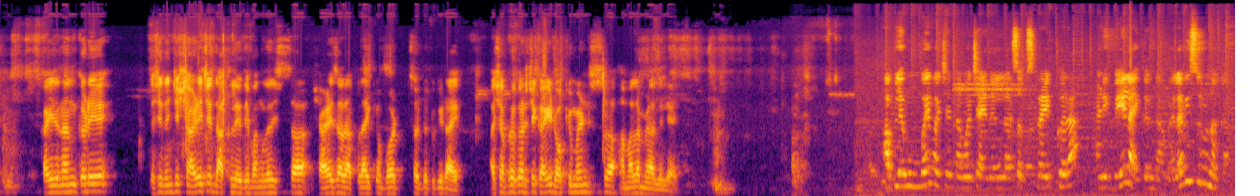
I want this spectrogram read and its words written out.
काही जणांकडे जसे त्यांचे शाळेचे दाखले ते बांगलादेशचा शाळेचा दाखला आहे किंवा बर्थ सर्टिफिकेट आहे अशा प्रकारचे काही डॉक्युमेंट्स आम्हाला मिळालेले आहेत. आपल्या मुंबई वचननामा चॅनलला सबस्क्राईब करा आणि बेल आयकन दाबायला विसरू नका.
